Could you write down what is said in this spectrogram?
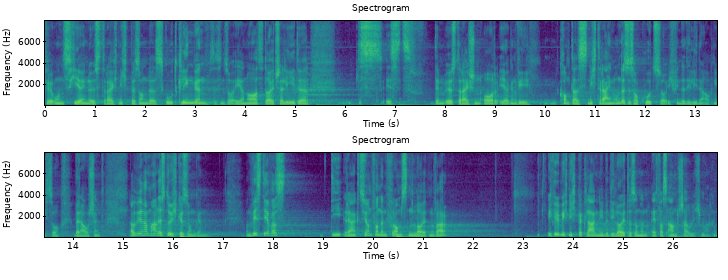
für uns hier in Österreich nicht besonders gut klingen. Das sind so eher norddeutsche Lieder. Das ist dem österreichischen Ohr irgendwie kommt das nicht rein und das ist auch gut so. Ich finde die Lieder auch nicht so berauschend. Aber wir haben alles durchgesungen. Und wisst ihr, was die Reaktion von den frommsten Leuten war? Ich will mich nicht beklagen über die Leute, sondern etwas anschaulich machen.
